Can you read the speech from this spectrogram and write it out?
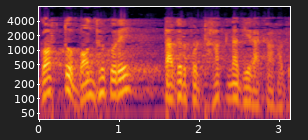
গর্ত বন্ধ করে তাদের উপর ঢাকনা দিয়ে রাখা হবে।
